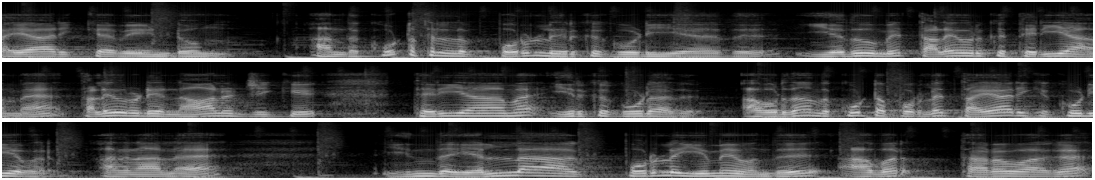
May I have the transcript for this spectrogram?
தயாரிக்க வேண்டும். அந்த கூட்டத்தில் பொருள் இருக்கக்கூடியது எதுவுமே தலைவருக்கு தெரியாமல் தலைவருடைய நாலெட்ஜுக்கு தெரியாமல் இருக்கக்கூடாது. அவர் தான் அந்த கூட்டப்பொருளை தயாரிக்கக்கூடியவர் அதனால் இந்த எல்லா பொருளையுமே வந்து அவர் தரவாக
